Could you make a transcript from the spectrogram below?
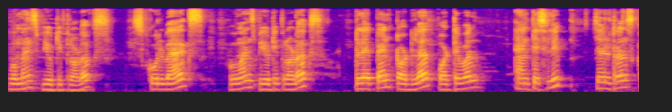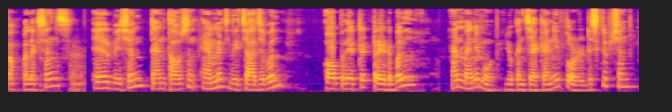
women's beauty products, school bags, women's beauty products, playpen toddler portable anti-slip, children's cup collections, Air Vision 10,000 mAh rechargeable, operated tradable and many more. You can check any product description.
